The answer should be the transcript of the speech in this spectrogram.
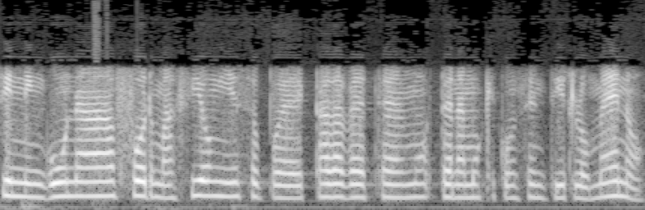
sin ninguna formación y eso pues cada vez tenemos, tenemos que consentirlo menos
